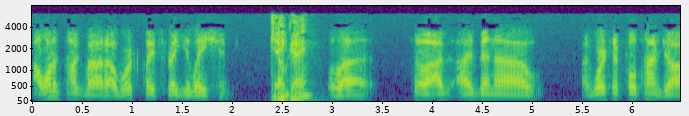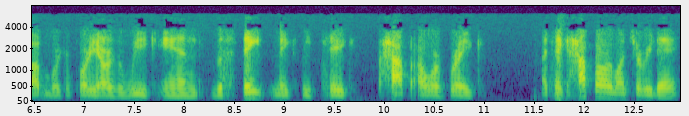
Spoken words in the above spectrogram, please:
I want to talk about uh, workplace regulation. Okay. Okay. Well, uh, so I've I've been uh, I'm working a full time job, working 40 hours a week, and the state makes me take a half hour break. I take a half hour lunch every day,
